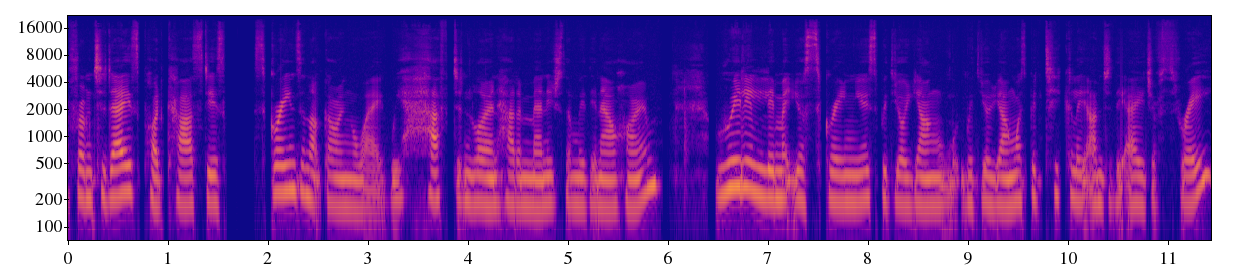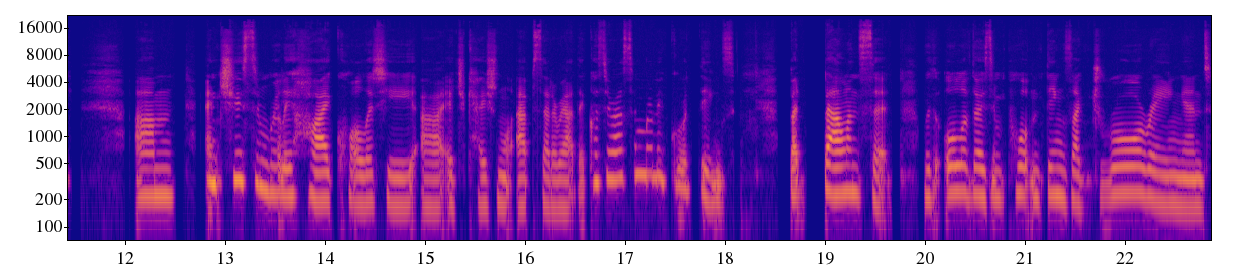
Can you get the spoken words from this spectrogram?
from today's podcast is Screens are not going away. We have to learn how to manage them within our home. Really limit your screen use with your young with your young ones, particularly under the age of three. Um, and choose some really high quality uh, educational apps that are out there because there are some really good things, but balance it with all of those important things like drawing and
